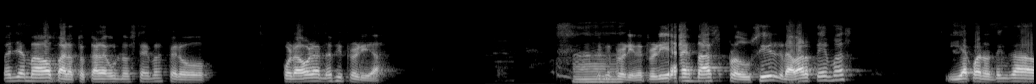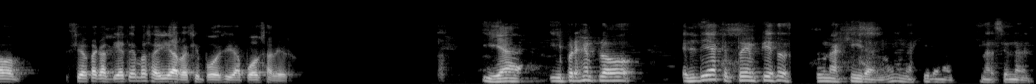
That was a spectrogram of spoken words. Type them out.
Me han llamado para tocar algunos temas, pero por ahora no es mi prioridad. es mi ah. prioridad. Mi prioridad es más producir, grabar temas y ya cuando tenga cierta cantidad de temas, ahí ya recién puedo decir, ya puedo salir. Y ya, y por ejemplo, el día que tú empiezas una gira, ¿no? Una gira nacional,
